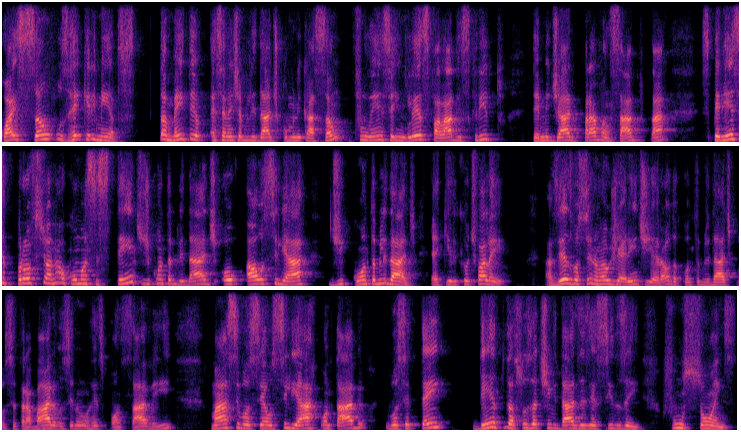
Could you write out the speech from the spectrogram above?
Quais são os requerimentos? Também tem excelente habilidade de comunicação, fluência em inglês, falado e escrito, intermediário para avançado, tá? Experiência profissional como assistente de contabilidade ou auxiliar de contabilidade. É aquilo que eu te falei. Às vezes você não é o gerente geral da contabilidade que você trabalha, você não é o responsável aí, mas se você é auxiliar contábil, você tem dentro das suas atividades exercidas aí, funções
